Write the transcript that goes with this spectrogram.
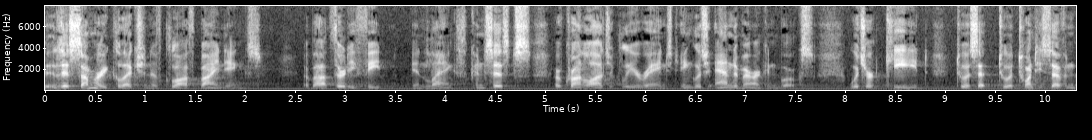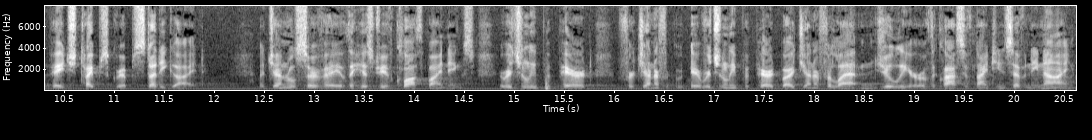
This summary collection of cloth bindings, about 30 feet in length, consists of chronologically arranged English and American books, which are keyed to a, set, to a 27 page typescript study guide a general survey of the history of cloth bindings, originally prepared, for Jennifer, originally prepared by Jennifer Latin Julier of the class of 1979,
